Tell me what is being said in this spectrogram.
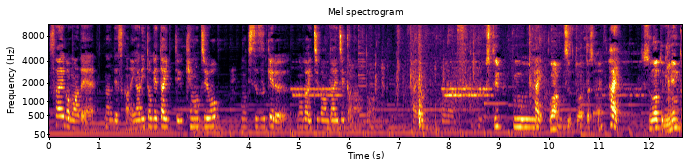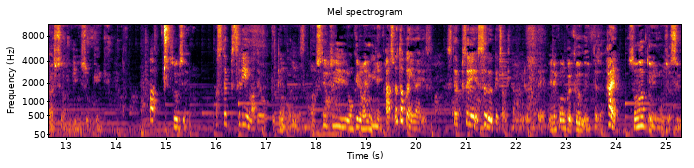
最後まで、なんですかね、やり遂げたいっていう気持ちを持ち続けるのが一番大事かなとは、はい、思います。ステップはい1、ずっとあったじゃない？はい。その後2年間しての臨床研究。あ、そういうわけじゃないステップ3までを受けるのいいですか、あ、ステップ3受ける前に2年間あ、特にないです。ステップ3すぐ受けちゃう人もいるので。えで、今回空軍行ったじゃん。はい。その後にもうじゃあすぐ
